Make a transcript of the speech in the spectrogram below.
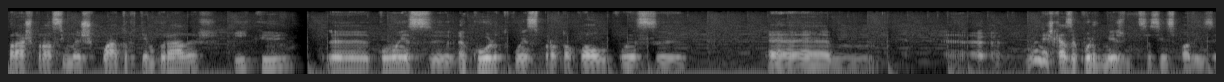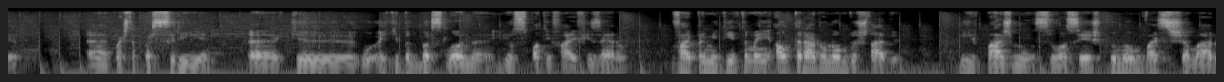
para as próximas quatro temporadas e que uh, com esse acordo, com esse protocolo, com esse uh, uh, neste caso acordo mesmo, se assim se pode dizer, com esta parceria, que a equipa de Barcelona e o Spotify fizeram vai permitir também alterar o nome do estádio. E pasmem-se vocês que o nome vai se chamar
